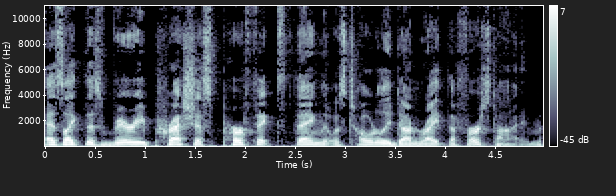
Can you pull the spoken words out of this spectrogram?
as like this very precious, perfect thing that was totally done right the first time.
